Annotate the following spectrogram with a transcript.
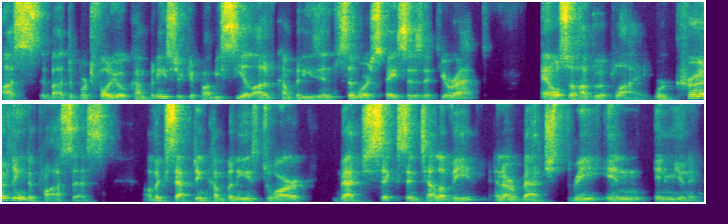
us, about the portfolio companies. So you can probably see a lot of companies in similar spaces that you're at, and also how to apply. We're currently in the process of accepting companies to our batch six in Tel Aviv and our batch three in, in Munich,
